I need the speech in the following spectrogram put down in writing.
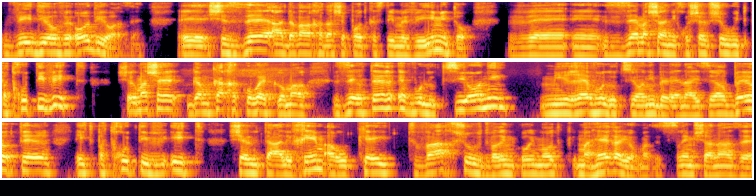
וידאו ואודיו הזה, אה, שזה הדבר החדש שפודקאסטים מביאים איתו, וזה מה שאני חושב שהוא התפתחות טבעית. של מה שגם ככה קורה, כלומר זה יותר אבולוציוני מרבולוציוני בעיניי, זה הרבה יותר התפתחות טבעית של תהליכים ארוכי טווח, שוב דברים קורים מאוד מהר היום, אז 20 שנה זה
